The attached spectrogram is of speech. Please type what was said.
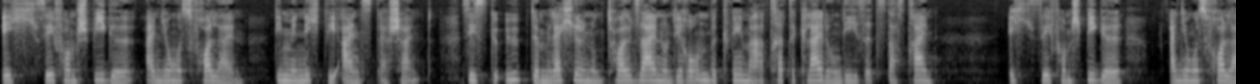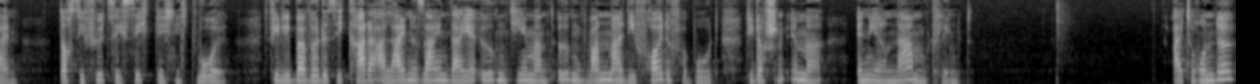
Ich seh vom Spiegel ein junges Fräulein, die mir nicht wie einst erscheint. Sie ist geübt im Lächeln und Tollsein und ihre unbequeme, adrette Kleidung, die sitzt das drein. Ich seh vom Spiegel ein junges Fräulein, doch sie fühlt sich sichtlich nicht wohl. Viel lieber würde sie gerade alleine sein, da ihr irgendjemand irgendwann mal die Freude verbot, die doch schon immer in ihren Namen klingt. Alte Runde,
